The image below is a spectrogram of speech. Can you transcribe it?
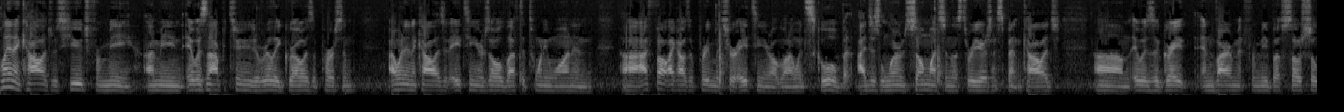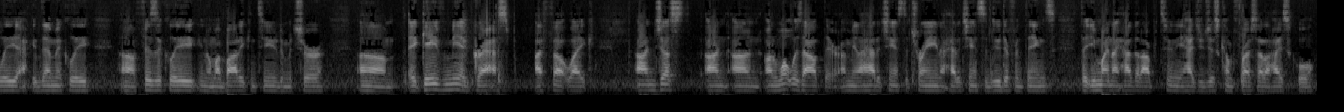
playing in college was huge for me. I mean, it was an opportunity to really grow as a person. I went into college at 18 years old, left at 21, and uh, I felt like I was a pretty mature 18 year old when I went to school, but I just learned so much in those three years I spent in college. Um, it was a great environment for me, both socially, academically, uh, physically. You know, my body continued to mature. Um, it gave me a grasp, I felt like, on just on, on, on what was out there. I mean, I had a chance to train, I had a chance to do different things that you might not have that opportunity had you just come fresh out of high school.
